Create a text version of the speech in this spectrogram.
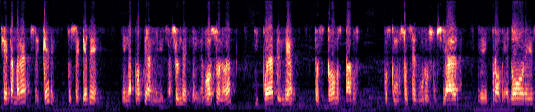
cierta manera se quede pues se quede en la propia administración del, negocio ¿no? y pueda atender pues todos los pagos pues como son seguro social eh, proveedores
